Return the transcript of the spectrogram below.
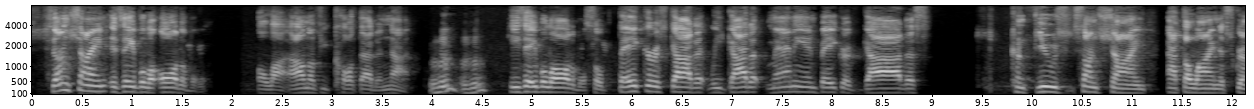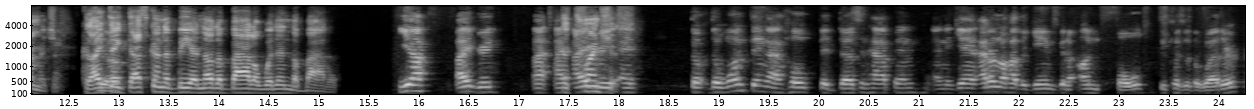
Sunshine is able to audible a lot. I don't know if you caught that or not. Mm-hmm, mm-hmm. He's able to audible. So Baker's got it. We got it. Manny and Baker have got us confused Sunshine at the line of scrimmage. Because I Yeah. think that's going to be another battle within the battle. Yeah, I agree. I, I, The I agree. And the, the one thing I hope that doesn't happen, and again, I don't know how the game's going to unfold because of the weather,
